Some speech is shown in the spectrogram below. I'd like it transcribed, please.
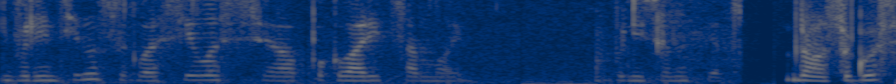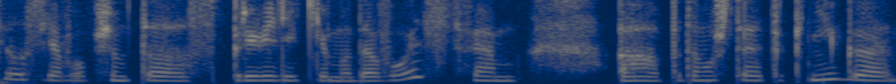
И Валентина согласилась э, поговорить со мной «Унесенных ветром». Да, согласилась я, в общем-то, с превеликим удовольствием, а, потому что эта книга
